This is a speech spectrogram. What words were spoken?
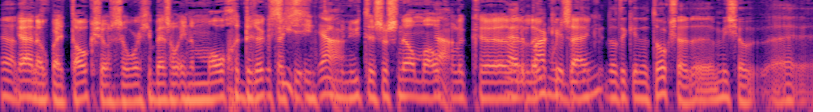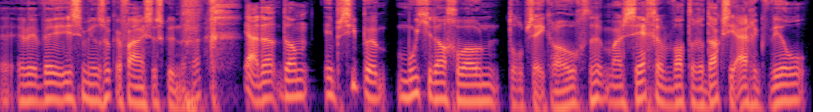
ja, Ja, en ook bij talkshows zo word je best wel in een mal gedrukt. Precies, dat je in 10 ja. minuten zo snel mogelijk eh, Ja, de leuk paar moet keer zijn. Dat ik, dat ik in de talkshow, de Michel is inmiddels ook ervaringsdeskundige. ja, dan, dan in principe moet je dan gewoon tot op zekere hoogte, maar zeggen wat de redactie eigenlijk wil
